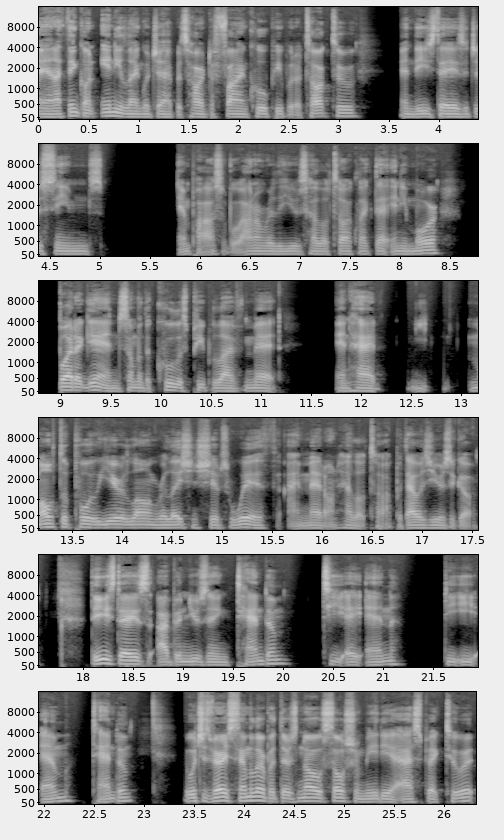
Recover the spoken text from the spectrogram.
And I think on any language app, it's hard to find cool people to talk to. And these days, it just seems impossible. I don't really use Hello Talk like that anymore. But again, some of the coolest people I've met and had multiple year long relationships with, I met on Hello Talk, but that was years ago. These days, I've been using Tandem, T A N D E M, Tandem, which is very similar, but there's no social media aspect to it.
